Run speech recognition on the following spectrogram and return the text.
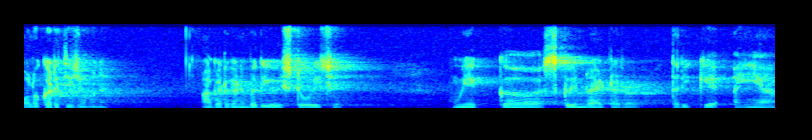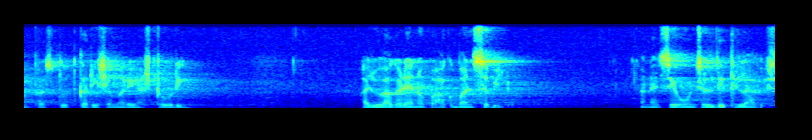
ફોલો કરી દીજો મને. આગળ ઘણી બધી એવી સ્ટોરી છે. હું એક સ્ક્રીન રાઇટર તરીકે અહીંયા પ્રસ્તુત કરી છે મારી આ સ્ટોરી હજુ આગળ એનો ભાગ બનશે બીજો. અને જે હું જલ્દીથી લાવીશ,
